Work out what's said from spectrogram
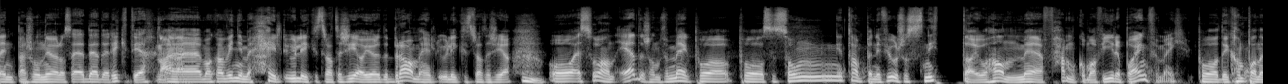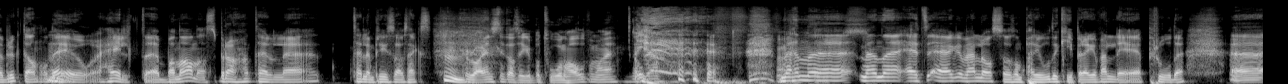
den personen gjør, og så er det det riktige. Nei, nei. Uh, man kan vinne med helt ulike strategier og gjøre det bra med helt ulike strategier. Mm. Og jeg så han Ederson for meg på, på sesongtampen i fjor, så snitta jo han med 5,4 poeng for meg på de kampene jeg brukte han, og det er jo helt eh, bananas bra til, eh, til en pris av seks. Ryan snitta sikkert på 2,5 for meg. Men, eh, men jeg, jeg velger også som periodekeeper, jeg er veldig pro det. Eh,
